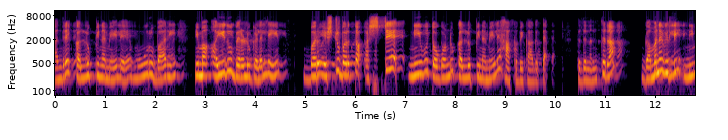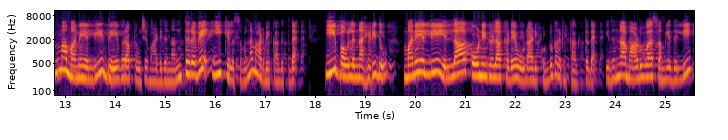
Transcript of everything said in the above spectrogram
ಅಂದ್ರೆ ಕಲ್ಲುಪ್ಪಿನ ಮೇಲೆ ಮೂರು ಬಾರಿ ನಿಮ್ಮ ಐದು ಬೆರಳುಗಳಲ್ಲಿ ಬರು ಎಷ್ಟು ಬರುತ್ತೋ ಅಷ್ಟೇ ನೀವು ತಗೊಂಡು ಕಲ್ಲುಪ್ಪಿನ ಮೇಲೆ ಹಾಕಬೇಕಾಗತ್ತೆ. ತದನಂತರ ಗಮನವಿರ್ಲಿ, ನಿಮ್ಮ ಮನೆಯಲ್ಲಿ ದೇವರ ಪೂಜೆ ಮಾಡಿದ ನಂತರವೇ ಈ ಕೆಲಸವನ್ನ ಮಾಡಬೇಕಾಗುತ್ತದೆ. ಈ ಬೌಲನ್ನ ಹಿಡಿದು ಮನೆಯಲ್ಲಿ ಎಲ್ಲಾ ಕೋಣೆಗಳ ಕಡೆ ಓಡಾಡಿಕೊಂಡು ಬರಬೇಕಾಗುತ್ತದೆ. ಇದನ್ನ ಮಾಡುವ ಸಮಯದಲ್ಲಿ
